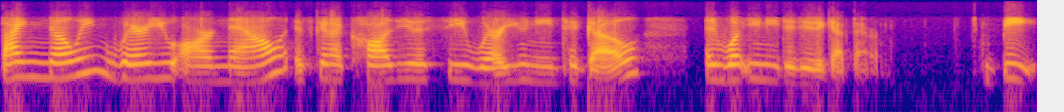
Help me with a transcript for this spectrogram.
By knowing where you are now, it's going to cause you to see where you need to go and what you need to do to get there. B,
